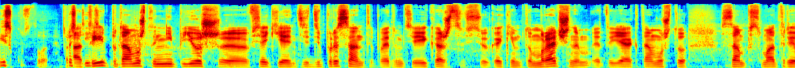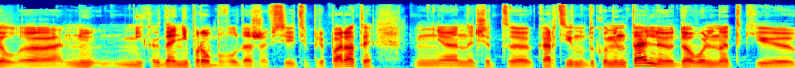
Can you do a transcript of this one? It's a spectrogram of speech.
искусства. А Простите. ты потому что не пьешь э, всякие антидепрессанты, поэтому тебе и кажется все каким-то мрачным. Это я к тому, что сам посмотрел, э, ну, никогда не пробовал даже все эти препараты. Э, Значит, э, картину документальную, довольно-таки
